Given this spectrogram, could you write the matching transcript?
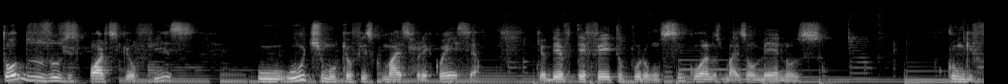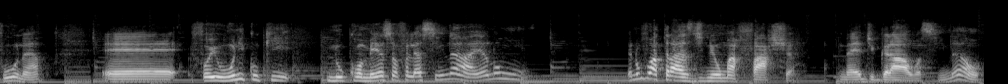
todos os esportes que eu fiz, o último que eu fiz com mais frequência, que eu devo ter feito por uns cinco anos mais ou menos, Kung Fu, né? É, foi o único que no começo eu falei assim, não, eu não, eu não vou atrás de nenhuma faixa, né, de grau assim, não,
